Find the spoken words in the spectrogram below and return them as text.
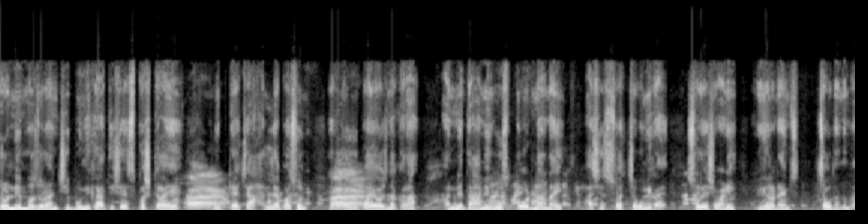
तोडणी मजुरांची भूमिका अतिशय स्पष्ट आहे. बिबट्याच्या हल्ल्यापासून उपाययोजना करा. अन्यथा आम्ही ऊस तोडणार नाही अशी स्वच्छ भूमिका आहे. सुरेश वाणी विघ्न टाइम्स चौदा नंबर.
